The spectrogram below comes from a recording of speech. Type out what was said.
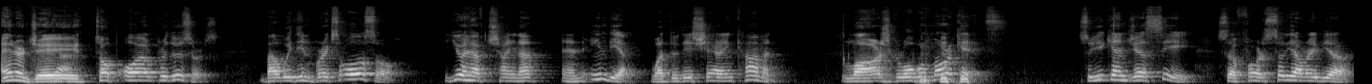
Energy. Yeah, top oil producers. But within BRICS also, you have China and India. What do they share in common? Large global markets. so you can just see. So for Saudi Arabia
